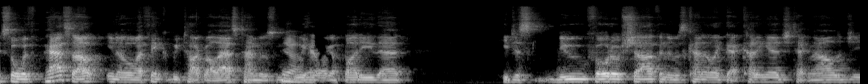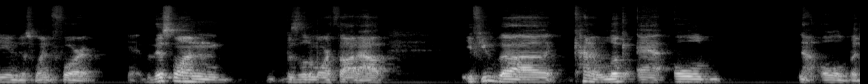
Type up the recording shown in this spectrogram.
so with pass out. You know, I think we talked about last time. It was Yeah. we had like a buddy that he just knew Photoshop, and it was kind of like that cutting edge technology, and just went for it. But this one was a little more thought out. If you uh, kind of look at old, not old, but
